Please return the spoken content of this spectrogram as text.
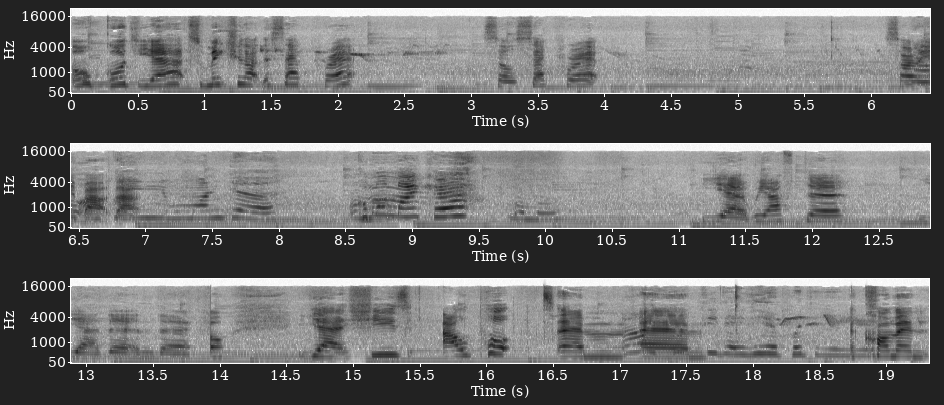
oh good yeah so make sure that they're separate. So separate. Sorry No, about that. come on Micah. Mama. yeah we have to yeah there and there. So, yeah she's I'll put um Oh, um putty daisy, putty daisy. a comment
